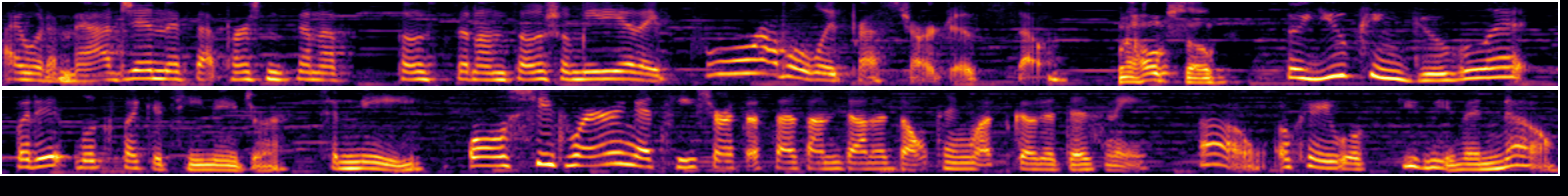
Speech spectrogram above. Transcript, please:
I would imagine if that person's going to post it on social media, they probably press charges. So I hope so. So you can Google it, but it looks like a teenager to me. Well, she's wearing a t shirt that says, I'm done adulting, let's go to Disney. Oh, okay. Well, excuse me. Then no,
